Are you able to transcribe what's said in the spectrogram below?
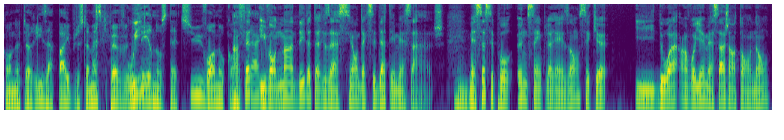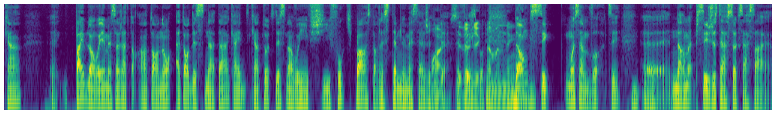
qu'on autorise à Pipe, justement? Est-ce qu'ils peuvent Oui. lire nos statuts, voir nos En contacts? fait, ils vont demander l'autorisation d'accéder à tes messages. Hmm. Mais ça, c'est pour une simple raison, c'est que il doit envoyer un message en ton nom quand euh, Pipe doit envoyer un message à ton- en ton nom à ton destinataire quand, quand toi tu décides d'envoyer un fichier. Il faut qu'il passe par le système de messagerie Ouais, de, de c'est logique, Facebook. là, maintenant. Donc Mhm. c'est moi ça me va, tu sais. Mhm. Euh, normal, puis c'est juste à ça que ça sert.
